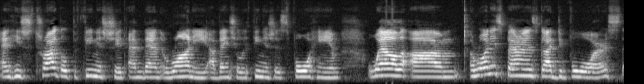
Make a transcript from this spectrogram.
and he struggled to finish it and then Ronnie eventually finishes for him well, um, Ronnie's parents got divorced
